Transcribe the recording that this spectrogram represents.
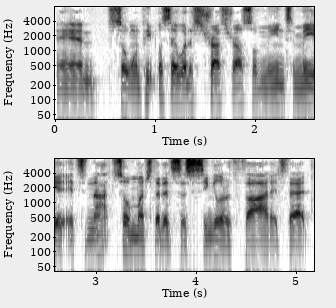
And so when people say, what does trust also mean to me? It's not so much that it's a singular thought. It's that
